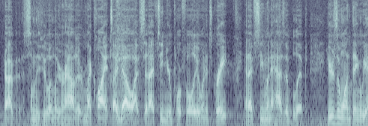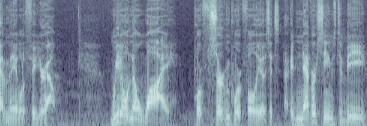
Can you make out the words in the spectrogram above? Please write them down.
you know, I've, some of these people I look around, are my clients, I know, I've said I've seen your portfolio when it's great, and I've seen when it has a blip. Here's the one thing we haven't been able to figure out. We don't know why certain portfolios, it's, it never seems to be,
